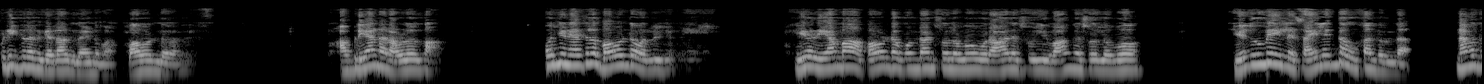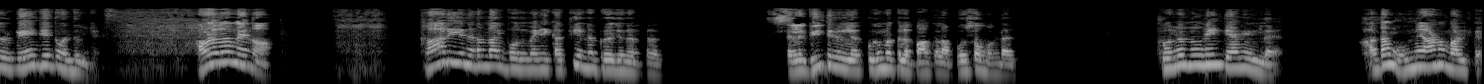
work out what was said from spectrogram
பிடிக்கிறதுக்கு ஏதாவது வேண்டுமா? பவுண்ட அப்படியா நான் அவ்வளவுதான். கொஞ்ச நேரத்துல பவுண்ட வந்துச்சு. இவர் ஏமா பவுண்ட கொண்டான்னு சொல்லவோ ஒரு ஆளை சொல்லி வாங்க சொல்லவோ எதுவுமே இல்ல. சைலண்டா உட்கார்ந்து இருந்தா நமக்கு வேண்டியது வந்துருச்சு அவ்வளவுதான் வேணும். காரியம் நடந்தால் போதுமே நீ கத்தி என்ன பிரயோஜனம் இருக்கிறது சில வீட்டுகள்ல குடும்பத்துல பார்க்கலாம். புருஷம் உண்டாது சொல்லணும்னே தேவையில்லை. அதான் உண்மையான வாழ்க்கை.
